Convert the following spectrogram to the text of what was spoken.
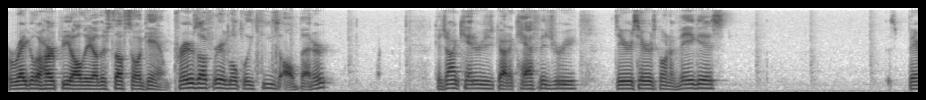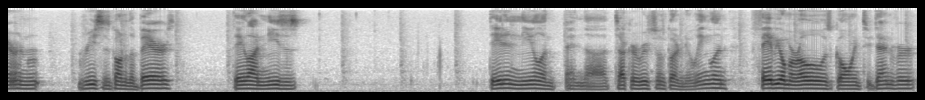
irregular heartbeat, all the other stuff. So again, prayers up for him. Hopefully he's all better. Because John Kennedy's got a calf injury. Darius Harris going to Vegas. Baron Reese is going to the Bears. Daylon Nees is Dayton Neal and, and uh, Tucker Richardson going to New England. Fabio Moreau is going to Denver.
